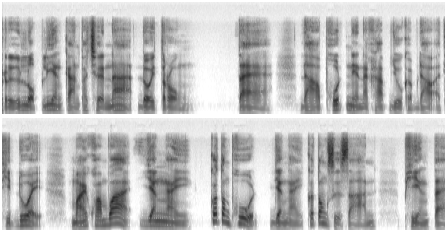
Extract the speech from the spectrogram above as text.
หรือหลบเลี่ยงการเผชิญหน้าโดยตรง แต่ดาวพุธเนี่ยนะครับอยู่กับดาวอาทิตย์ด้วย หมายความว่ายังไงก็ต้องพูด ยังไงก็ต้องสื่อสาร เพียงแต่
